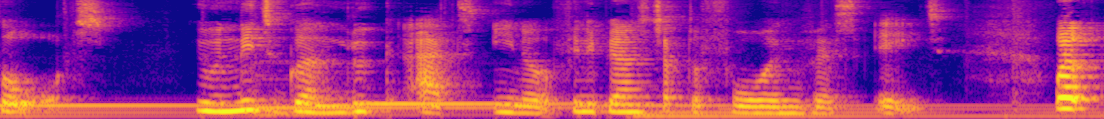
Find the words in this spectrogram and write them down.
thoughts. You need to go and look at, you know, Philippians chapter 4 and verse 8. Well,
